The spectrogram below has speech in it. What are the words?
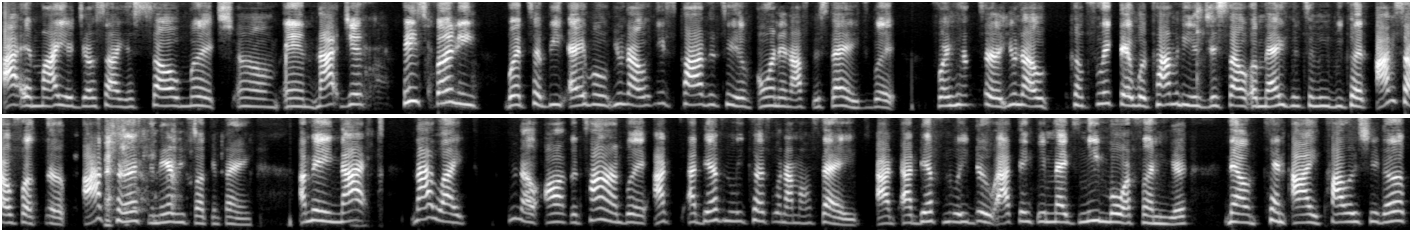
I admire Josiah so much. Um, and not just he's funny, but to be able, you know, he's positive on and off the stage. But for him to, you know, conflict that with comedy is just so amazing to me because I'm so fucked up. I cuss and every fucking thing. I mean, not not like you know all the time, but I I definitely cuss when I'm on stage. I I definitely do. I think it makes me more funnier. Now, can I polish it up?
